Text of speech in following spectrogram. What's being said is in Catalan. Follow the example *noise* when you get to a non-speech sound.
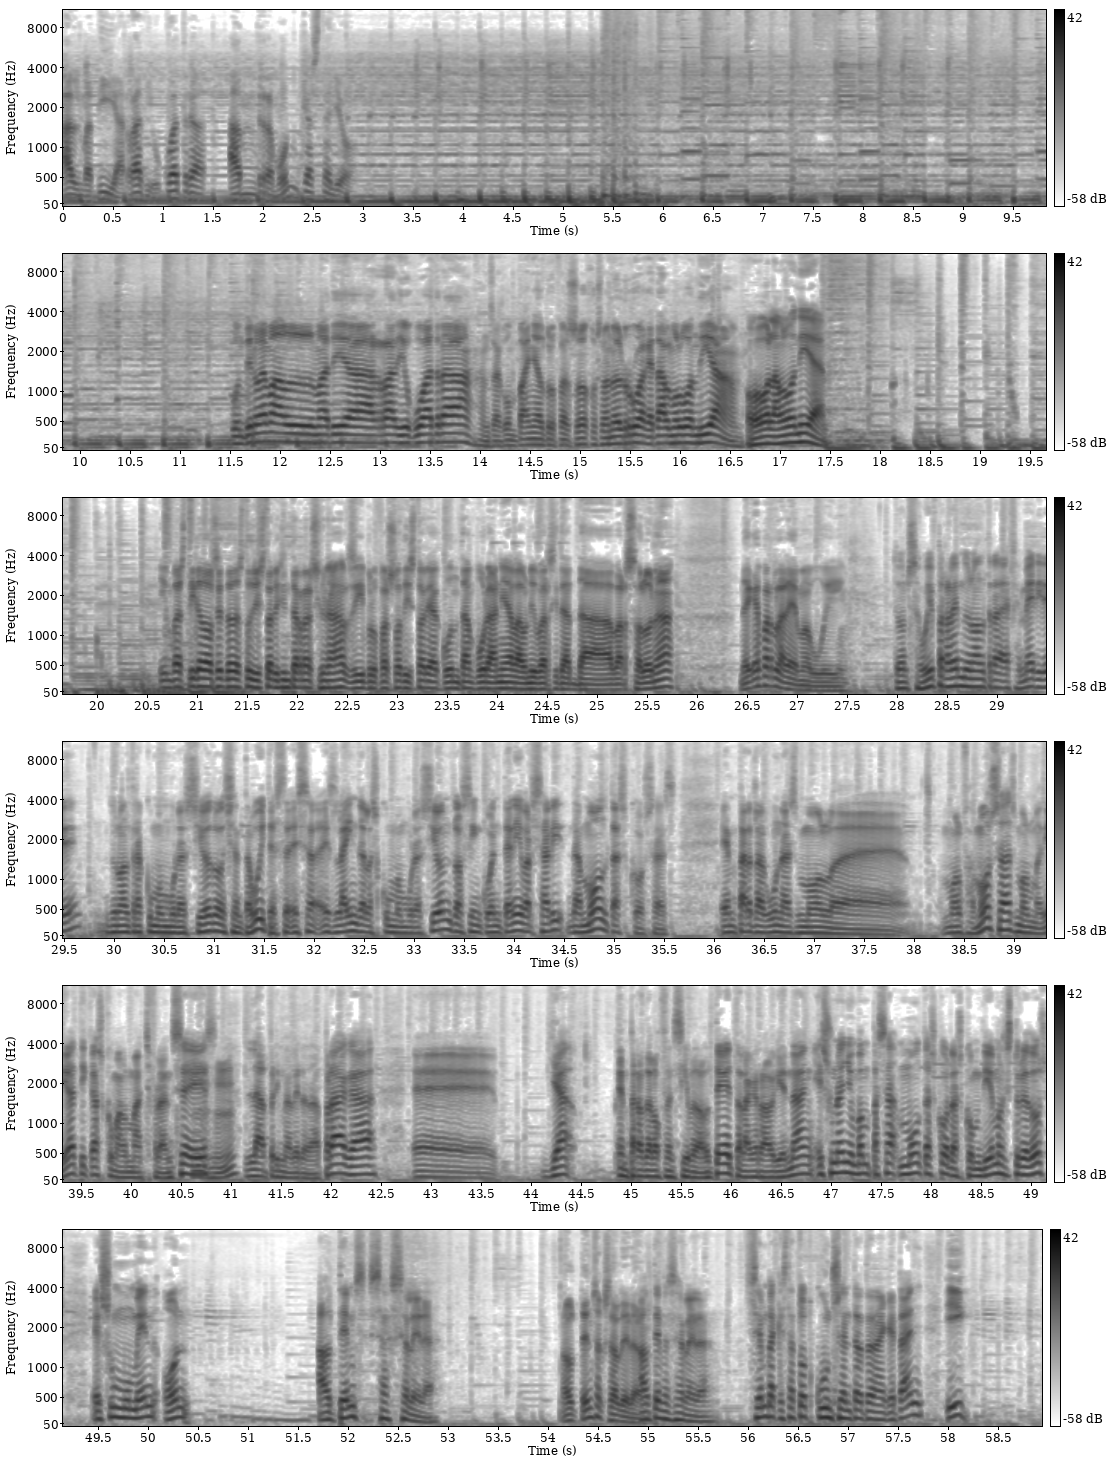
al matí a Ràdio 4 amb Ramon Castelló. Continuem al matí a Ràdio 4. Ens acompanya el professor José Manuel Rua. Què tal? Molt bon dia. Hola, molt bon dia. Investigador del Centre d'Estudis Històrics Internacionals i professor d'Història Contemporània a la Universitat de Barcelona. De què parlarem avui? Doncs avui parlarem d'una altra efemèride, d'una altra commemoració del 68. És, és, és l'any de les commemoracions del 50è aniversari de moltes coses. Hem parlat d'algunes molt, eh, molt famoses, molt mediàtiques, com el maig francès, uh -huh. la primavera de Praga, eh, ja hem parlat de l'ofensiva del Tet, a la guerra del Vietnam. És un any on van passar moltes coses. Com diem els historiadors, és un moment on el temps s'accelera. El temps s'accelera. El temps s'accelera. Sembla que està tot concentrat en aquest any i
